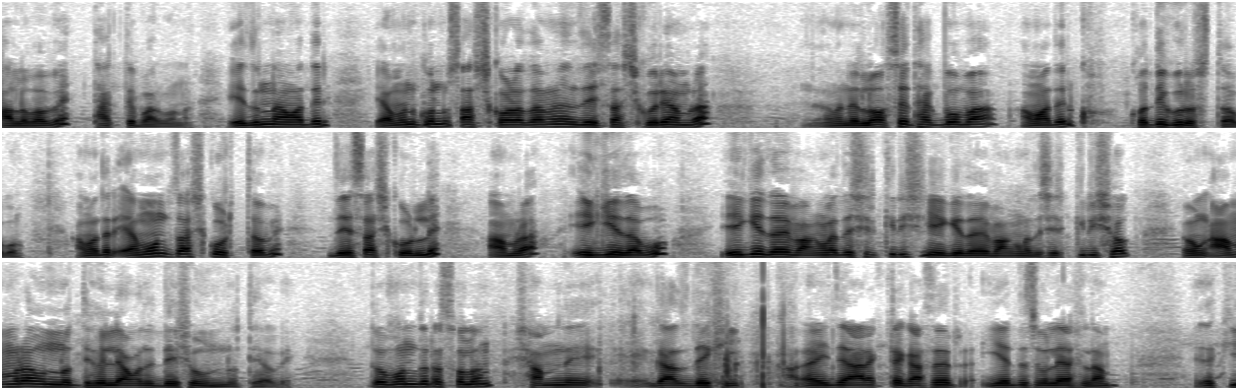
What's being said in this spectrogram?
ভালোভাবে থাকতে পারব না। এই জন্য আমাদের এমন কোনো চাষ করা যাবে না যে চাষ করে আমরা মানে লসে থাকব বা আমাদের ক্ষতিগ্রস্ত হব। আমাদের এমন চাষ করতে হবে যে চাষ করলে আমরা এগিয়ে যাব। এগিয়ে যায় বাংলাদেশের কৃষি, এগিয়ে যাবে বাংলাদেশের কৃষক এবং আমরা উন্নতি হলে আমাদের দেশও উন্নতি হবে। তো বন্ধুরা চলুন, সামনে গাছ দেখি। এই যে আরেকটা গাছের ইয়েতে চলে আসলাম। কি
